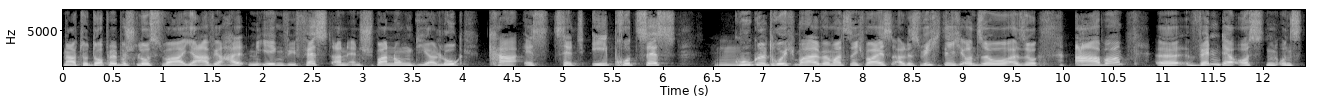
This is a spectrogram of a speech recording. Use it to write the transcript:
NATO-Doppelbeschluss war, ja, wir halten irgendwie fest an Entspannung, Dialog, KSZE-Prozess. Googelt ruhig mal, wenn man es nicht weiß, alles wichtig und so. Also, aber äh, wenn der Osten uns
